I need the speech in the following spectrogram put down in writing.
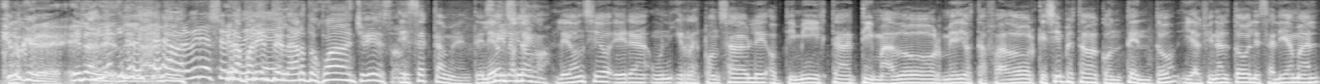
Creo que era. Mirá que lo de yo lo Era pariente del lagarto Juancho y eso. Exactamente. Sí, lo Leoncio, tengo. Leoncio era un irresponsable, optimista, timador, medio estafador, que siempre estaba contento y al final todo le salía mal.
